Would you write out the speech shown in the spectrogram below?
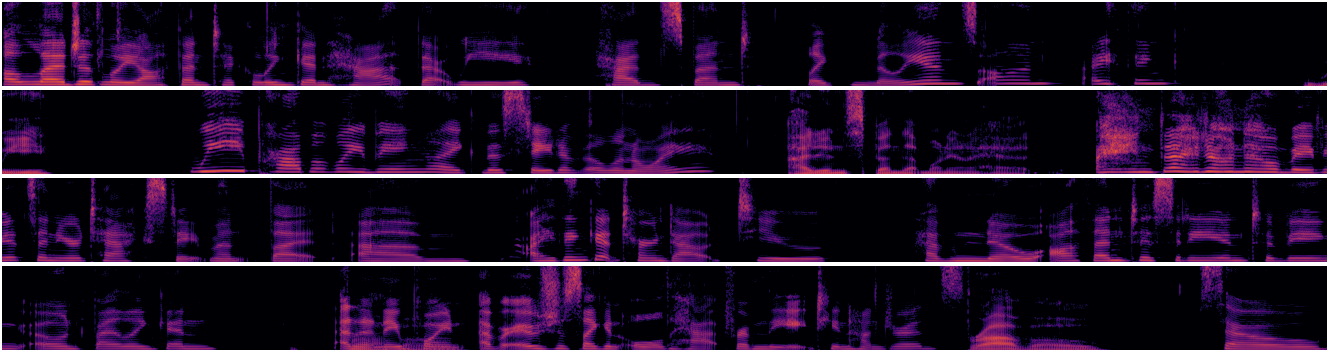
allegedly authentic Lincoln hat that we had spent like millions on, I think. we? We probably being like the state of Illinois. I didn't spend that money on a hat. I, I don't know, maybe it's in your tax statement, but um, I think it turned out to have no authenticity into being owned by Lincoln at any point ever. It was just like an old hat from the 1800s. Bravo. So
